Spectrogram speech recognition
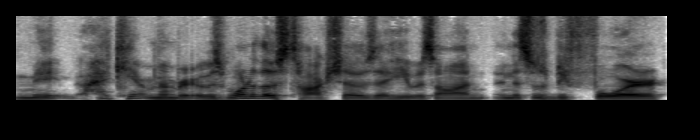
me. I can't remember. It was one of those talk shows that he was on, and this was before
